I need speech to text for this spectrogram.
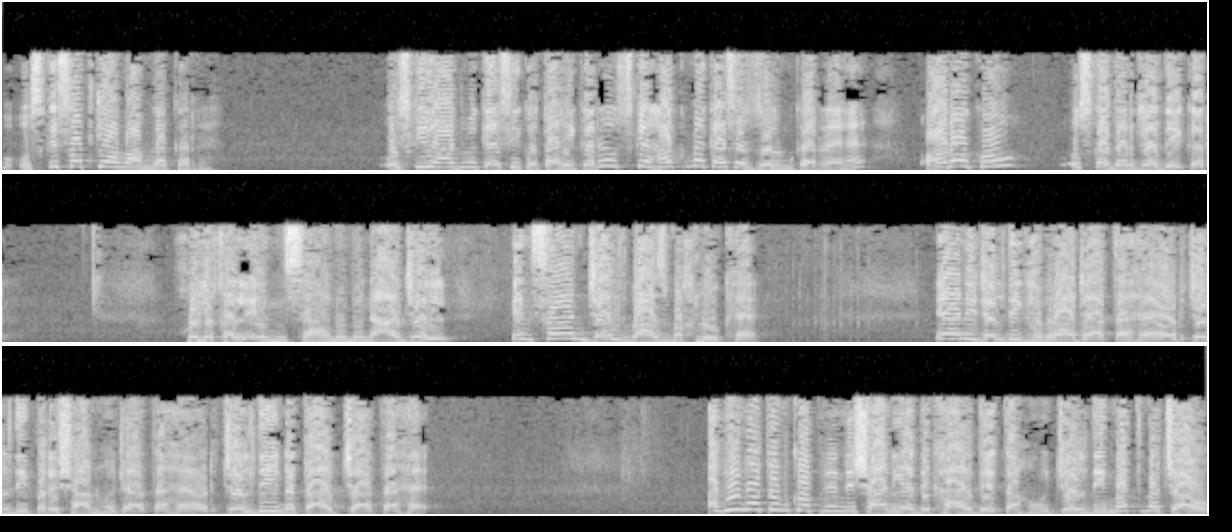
وہ اس کے ساتھ کیا معاملہ کر رہے ہیں؟ اس کی یاد میں کیسی کوتا کر رہے ہیں؟ اس کے حق میں کیسا ظلم کر رہے ہیں؟ اوروں کو اس کا درجہ دے کر۔ خلق الانسان من عجل۔ انسان جلد باز مخلوق ہے۔ یعنی جلدی گھبرا جاتا ہے اور جلدی پریشان ہو جاتا ہے اور جلدی نتائج چاہتا ہے۔ ابھی میں تم کو اپنی نشانیاں دکھائے دیتا ہوں، جلدی مت مچاؤ۔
